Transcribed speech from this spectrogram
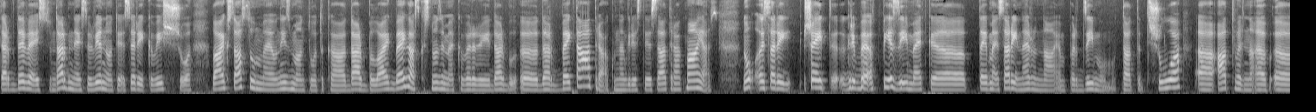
darba devējs un darbinieks var vienoties arī, ka visu šo laiku sasummē un izmanto darba laika beigās, kas nozīmē, ka var arī darbu, darbu beigt ātrāk un atgriezties ātrāk mājās. Nu, es arī šeit gribēju piezīmēt, ka te mēs arī nerunājam par dzimumu. Tātad šo uh, atvaļinā, uh,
